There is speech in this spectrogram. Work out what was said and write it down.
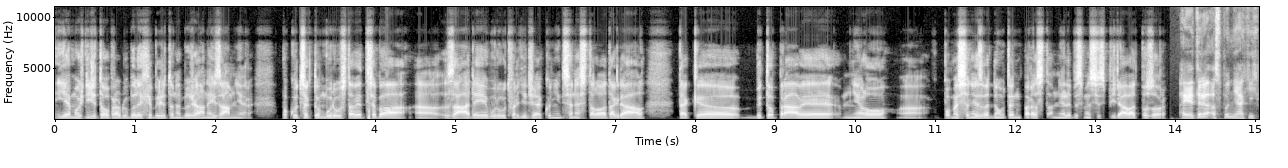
je možné, že to opravdu byly chyby, že to nebyl žádný záměr. Pokud se k tomu budou stavět třeba zády, budou tvrdit, že jako nic se nestalo a tak dál, tak e, by to právě mělo pomyslně zvednout ten prst a měli bychom si spíš dávat pozor. A je teda aspoň nějakých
